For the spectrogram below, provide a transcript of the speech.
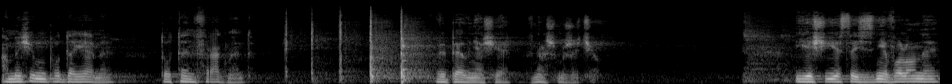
a my się Mu poddajemy, to ten fragment wypełnia się w naszym życiu. I jeśli jesteś zniewolony,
